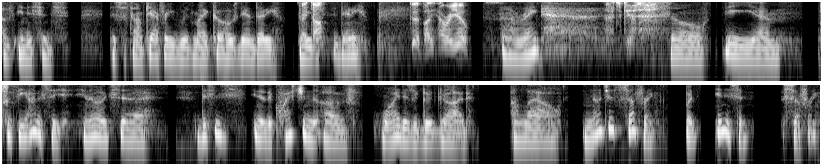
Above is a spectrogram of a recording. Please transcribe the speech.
of innocence. This is Tom Caffrey with my co host Dan Duddy. Hey, Tom. Danny. Good, buddy. How are you? All right. That's good. So, the. Um, so theodicy, you know, it's uh, this is you know the question of why does a good God allow not just suffering but innocent suffering?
